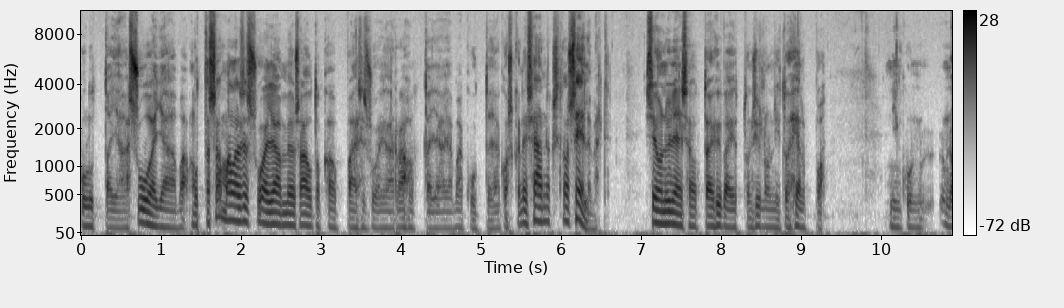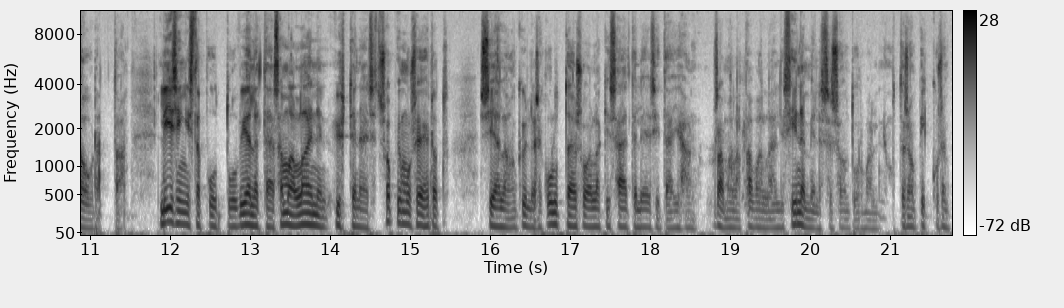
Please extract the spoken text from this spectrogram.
kuluttajaa suojaava, mutta samalla se suojaa myös autokauppaa ja se suojaa rahoittajaa ja vakuuttajaa, koska ne säännökset on selvät. Se on yleensä ottaen hyvä juttu, niin silloin niitä on helppo niin kuin noudattaa. Leasingistä puuttuu vielä tämä samanlainen yhtenäiset sopimusehdot. Siellä on kyllä se kuluttajasuojallakin säätelee sitä ihan samalla tavalla, eli siinä mielessä se on turvallinen, mutta se on pikkusen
